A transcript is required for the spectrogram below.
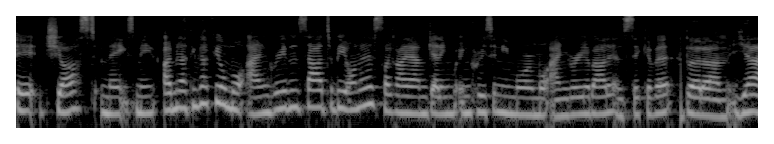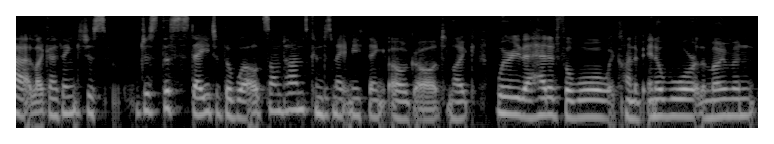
it just makes me I mean I think I feel more angry than sad to be honest. Like I am getting increasingly more and more angry about it and sick of it. But um yeah like I think just just the state of the world sometimes can just make me think oh god like we're either headed for war we're kind of in a war at the moment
